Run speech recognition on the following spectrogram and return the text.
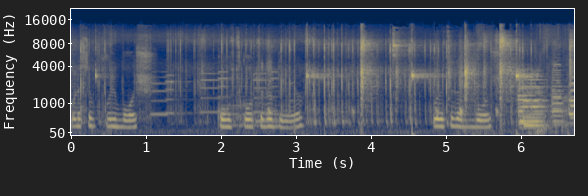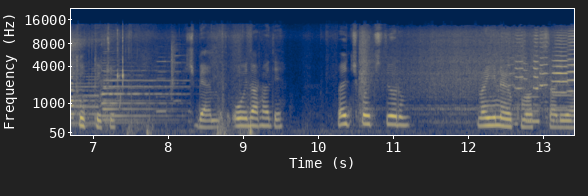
burası full boş. Koltuk ortada duruyor. Burası da boş. Çok kötü. Hiç beğenmedim. Oylar hadi. Ben çıkmak istiyorum. Ben yine yokum arkadaşlar ya.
